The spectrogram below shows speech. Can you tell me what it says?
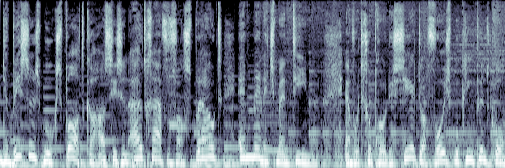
De Business Books Podcast is een uitgave van Sprout en Management Team en wordt geproduceerd door voicebooking.com.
